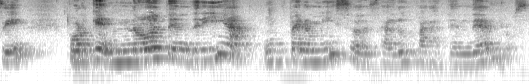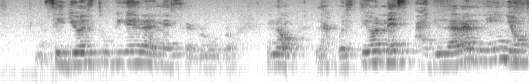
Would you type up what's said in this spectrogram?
¿Sí? Porque no tendría un permiso de salud para atenderlos. si yo estuviera en ese rubro. No, la cuestión es ayudar al niño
